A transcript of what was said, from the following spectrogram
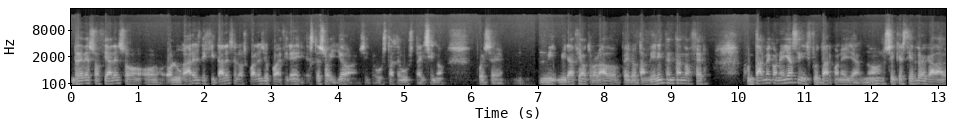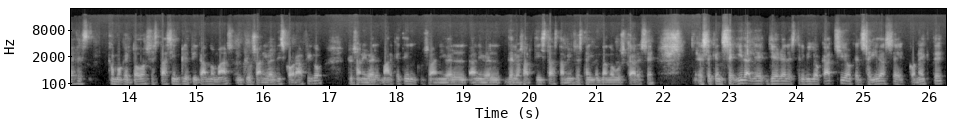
redes sociales o, lugares digitales en los cuales yo pueda decir, hey, este soy yo, si te gusta, te gusta, y si no, pues eh, mira hacia otro lado, pero también intentando hacer, juntarme con ellas y disfrutar con ellas, ¿no? Sí que es cierto que cada vez es como que todo se está simplificando más, incluso a nivel discográfico, incluso a nivel marketing, incluso a nivel, a nivel de los artistas, también se está intentando buscar ese, ese que enseguida llegue el estribillo catchy o que enseguida se conecte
